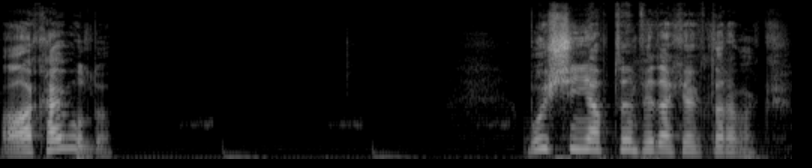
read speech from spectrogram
Aa kayboldu. Bu iş için yaptığın fedakarlıklara bak.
